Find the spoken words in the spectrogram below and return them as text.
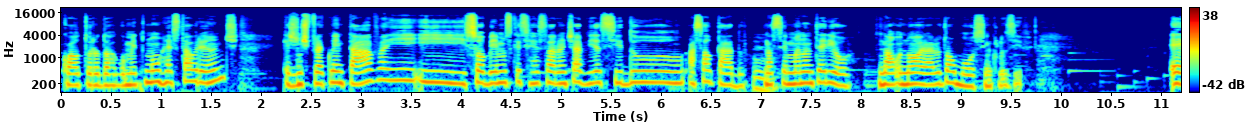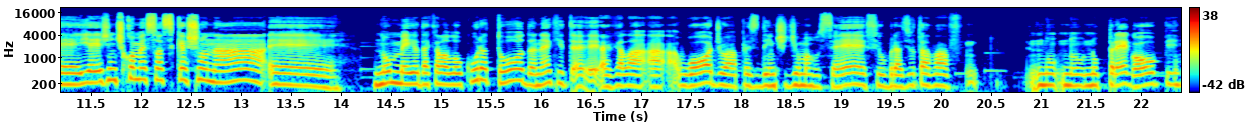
coautora do argumento, num restaurante que a gente frequentava e, e soubemos que esse restaurante havia sido assaltado Hum. na semana anterior, no, no horário do almoço, inclusive. É, e aí a gente começou a se questionar é, no meio daquela loucura toda, né? Que é, aquela, a- o ódio à presidente Dilma Rousseff, o Brasil estava no, no- no pré-golpe,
